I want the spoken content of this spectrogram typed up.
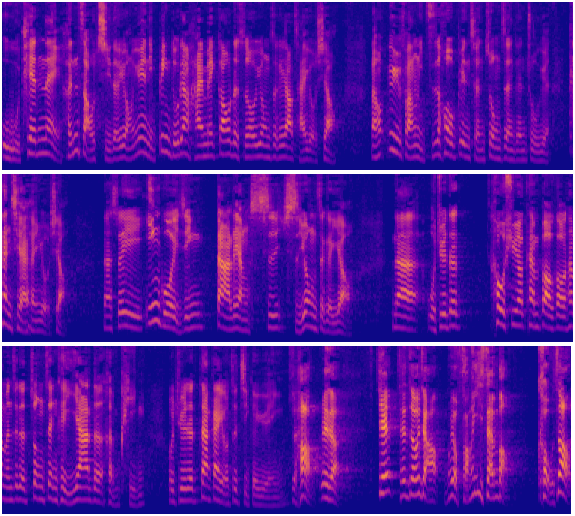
五天内很早期的用，因为你病毒量还没高的时候用这个药才有效，然后预防你之后变成重症跟住院，看起来很有效。那所以英国已经大量使使用这个药，那我觉得后续要看报告，他们这个重症可以压得很平，我觉得大概有这几个原因。是好，瑞德，今天陈总讲，我们有防疫三宝：口罩、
